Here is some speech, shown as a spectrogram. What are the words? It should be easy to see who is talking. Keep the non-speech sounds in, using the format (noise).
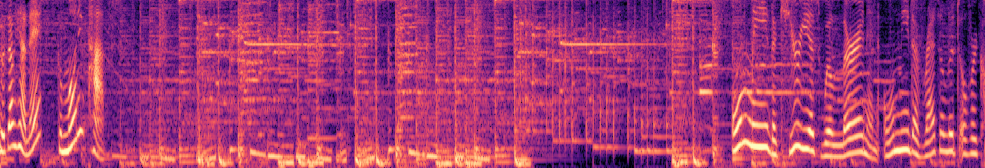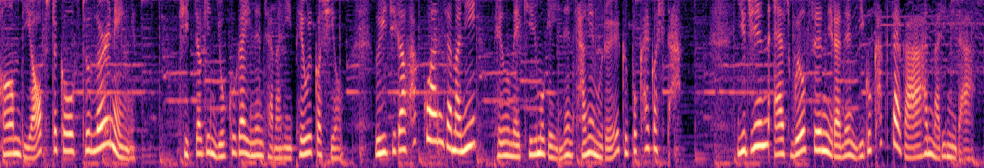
Speaker 1: 조정현의 Good Morning Pops. Only the curious will learn and only the resolute overcome the obstacles to learning. 지적인 욕구가 있는 자만이 배울 것이요. 의지가 확고한 자만이 배움의 길목에 있는 장애물을 극복할 것이다. 유진 S. 윌슨이라는 미국 학자가 한 말입니다.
